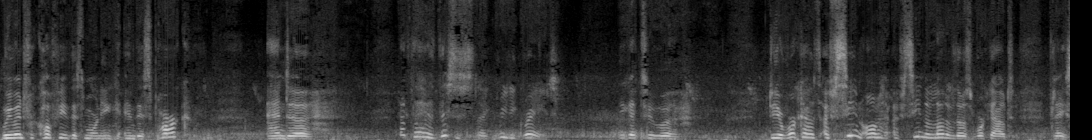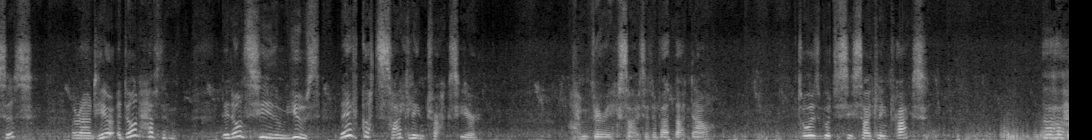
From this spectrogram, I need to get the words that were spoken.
We went for coffee this morning in this park, and uh, there, this is like really great. You get to uh, do your workouts. I've seen all, I've seen a lot of those workout places around here. I don't have them, they don't see them used. They've got cycling tracks here. I'm very excited about that now. It's always good to see cycling tracks. Uh,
